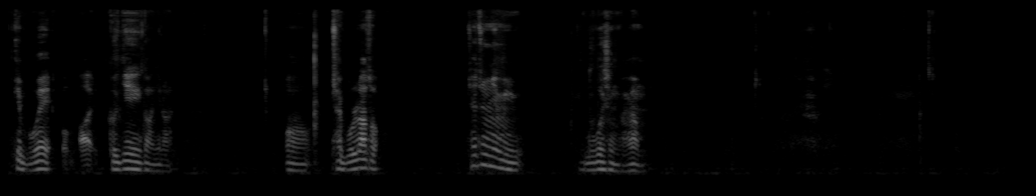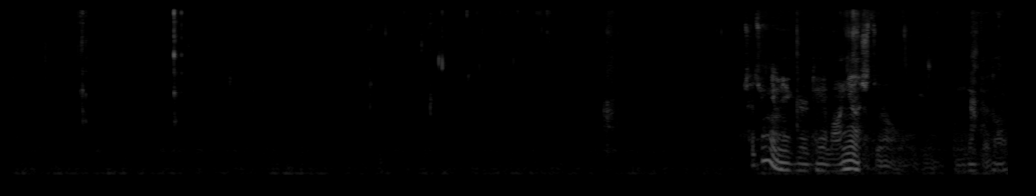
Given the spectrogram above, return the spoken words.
그게 뭐해? 어, 아 그게가 아니라 어 잘 몰라서 태주님이 누구신가요? 최준님 얘기를 되게 많이 하시더라고요 분들께서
